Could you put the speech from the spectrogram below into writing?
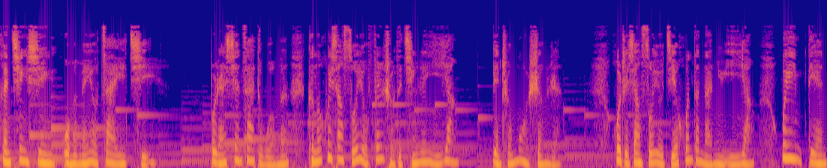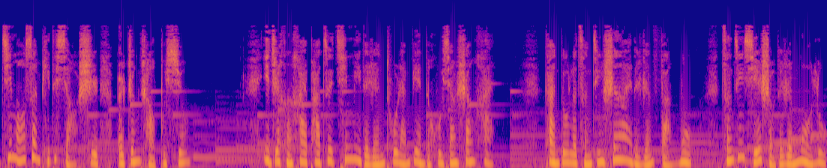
很庆幸我们没有在一起，不然现在的我们可能会像所有分手的情人一样，变成陌生人，或者像所有结婚的男女一样，为一点鸡毛蒜皮的小事而争吵不休。一直很害怕最亲密的人突然变得互相伤害，看多了曾经深爱的人反目，曾经携手的人陌路，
